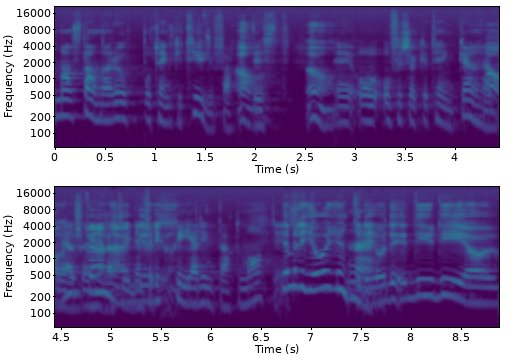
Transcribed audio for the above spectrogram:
man stannar upp och tänker till faktiskt. Ja, ja. Eh, och, och försöker tänka den här ja, bredden hela här tiden, för det sker inte automatiskt. Nej, men det gör ju inte Nej. det. Och det, det, är ju det jag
